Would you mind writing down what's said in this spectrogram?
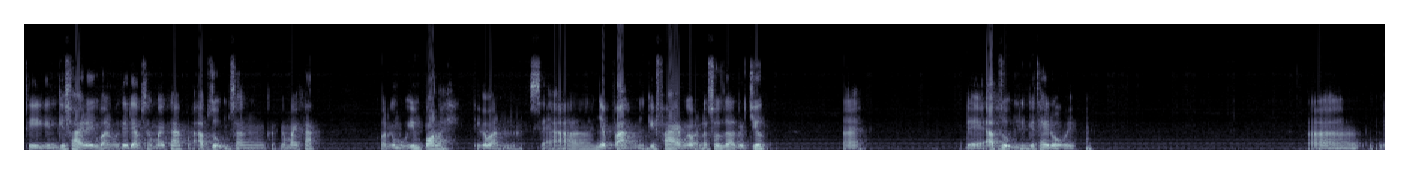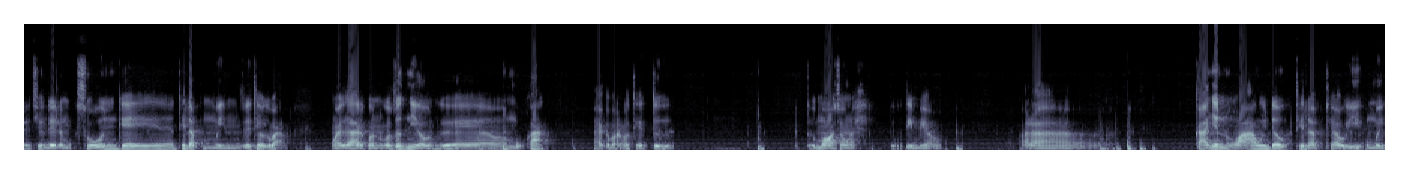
Thì những cái file đấy các bạn có thể đem sang máy khác và áp dụng sang các cái máy khác còn cái mục import này thì các bạn sẽ nhập vào những cái file mà các bạn đã xuất ra từ trước. Đấy. để áp dụng những cái thay đổi. À, trên đây là một số những cái thiết lập mình giới thiệu các bạn. Ngoài ra còn có rất nhiều những cái mục khác. À, các bạn có thể tự tự mò trong này tự tìm hiểu. Hoặc là cá nhân hóa Windows thiết lập theo ý của mình.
